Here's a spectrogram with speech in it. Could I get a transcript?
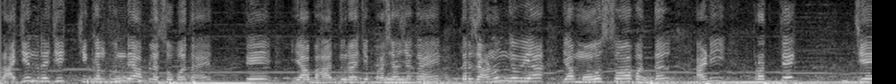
राजेंद्रजी चिखलखुंदे आपल्यासोबत आहेत. ते या बहादुराचे प्रशासक आहे. तर जाणून घेऊया या महोत्सवाबद्दल आणि प्रत्येक जे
